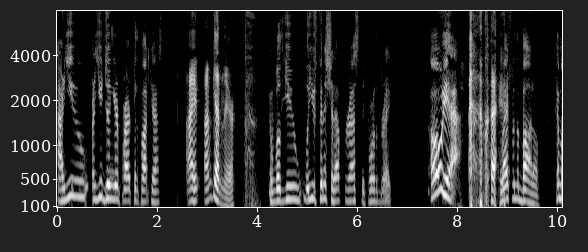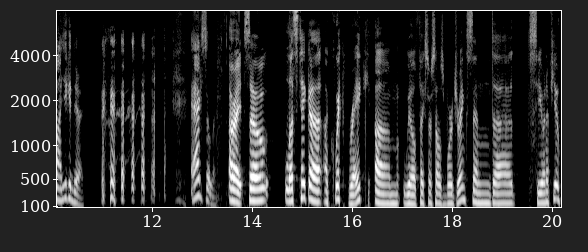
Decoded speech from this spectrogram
are you are you doing your part for the podcast? I I'm getting there. will you will you finish it up for us before the break? Oh yeah, okay. right from the bottle. Come on, you can do it. Excellent. All right. So let's take a, a quick break. Um, we'll fix ourselves more drinks and uh, see you in a few.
